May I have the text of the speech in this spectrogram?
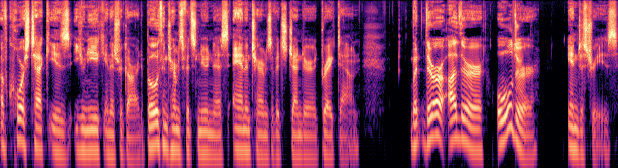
of course, tech is unique in this regard, both in terms of its newness and in terms of its gender breakdown. But there are other older industries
